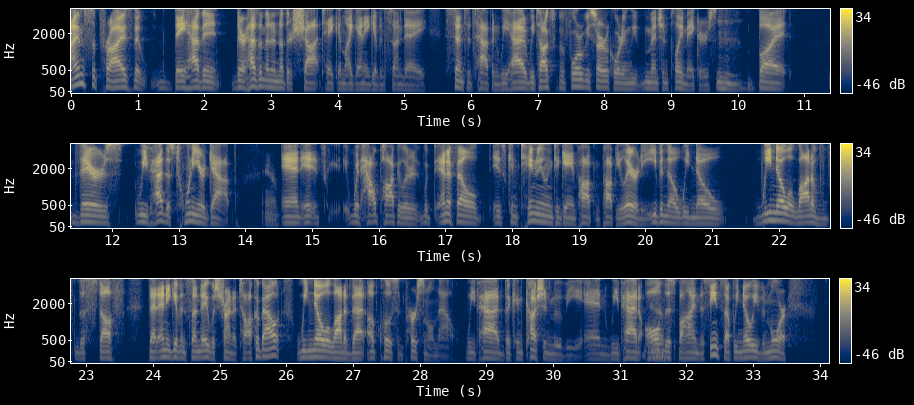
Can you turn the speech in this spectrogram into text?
I'm surprised that they haven't there hasn't been another shot taken like any given Sunday since it's happened. We had we talked before we started recording, we mentioned playmakers, Mm-hmm. but there's we've had this 20 year gap. Yeah. And it's with how popular with the NFL is continuing to gain pop popularity, even though we know we know a lot of the stuff that any given Sunday was trying to talk about. We know a lot of that up close and personal now. We've had the concussion movie and we've had all this behind the scenes stuff. We know even more.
